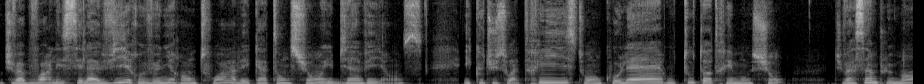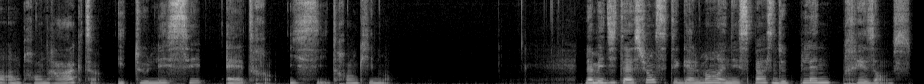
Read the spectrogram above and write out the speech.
où tu vas pouvoir laisser la vie revenir en toi avec attention et bienveillance, et que tu sois triste ou en colère ou toute autre émotion, tu vas simplement en prendre acte et te laisser être ici tranquillement. La méditation, c'est également un espace de pleine présence.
